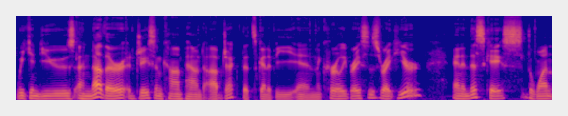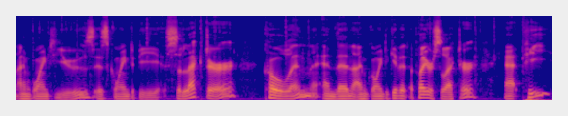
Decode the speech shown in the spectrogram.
we can use another JSON compound object that's going to be in the curly braces right here. And in this case, the one I'm going to use is going to be selector colon, and then I'm going to give it a player selector at p.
